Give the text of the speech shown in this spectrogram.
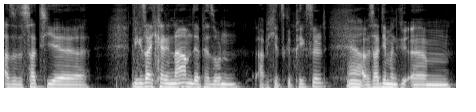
Also, das hat hier. Wie gesagt, ich kann den Namen der Person, habe ich jetzt gepixelt. Ja. Aber es hat jemand. Ähm,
